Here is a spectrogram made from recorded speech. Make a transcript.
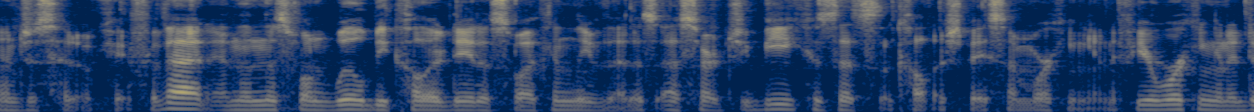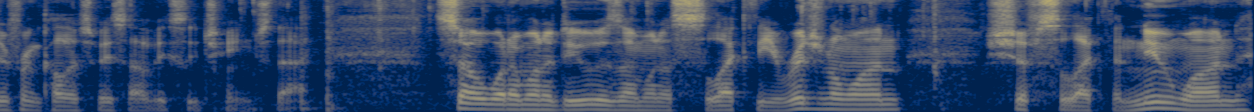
and just hit OK for that. And then this one will be color data, so I can leave that as sRGB because that's the color space I'm working in. If you're working in a different color space, obviously change that. So what I want to do is I'm going to select the original one, shift select the new one,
